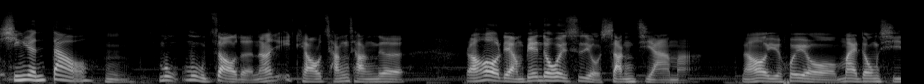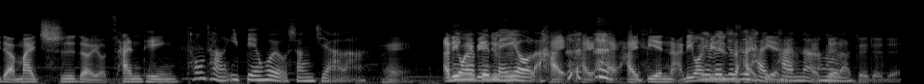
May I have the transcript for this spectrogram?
行人道，嗯，木木造的，然后就一条长长的，然后两边都会是有商家嘛，然后也会有卖东西的、卖吃的，有餐厅，通常一边会有商家啦，哎。啊，另外一边没有啦，海海海海边呐，另外一边就是海滩呐、啊，对啦，对对对。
